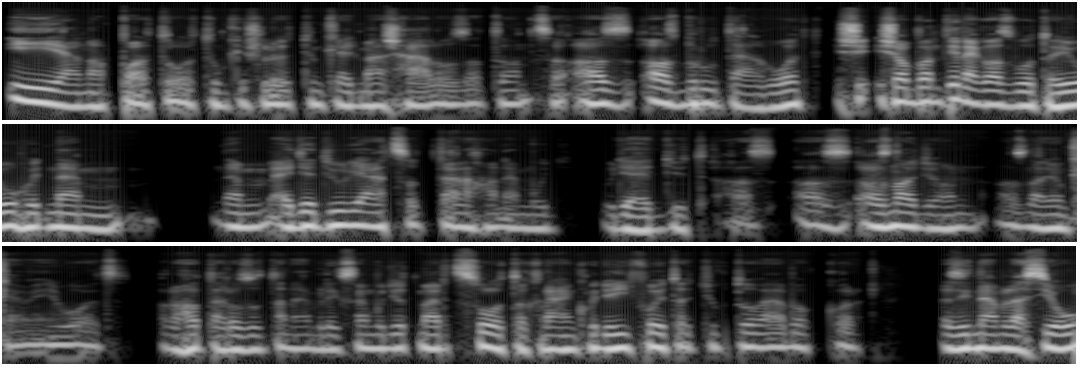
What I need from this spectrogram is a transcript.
éjjel-nappal toltunk és lőttünk egymás hálózaton. Szóval az, az brutál volt. És, és abban tényleg az volt a jó, hogy nem, nem egyedül játszottál, hanem úgy, úgy együtt. Az, az, az, nagyon, az nagyon kemény volt. Arra határozottan emlékszem, hogy ott már szóltak ránk, hogy így folytatjuk tovább, akkor ez így nem lesz jó.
